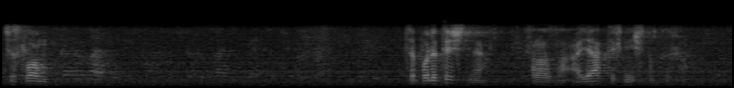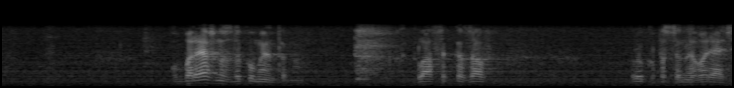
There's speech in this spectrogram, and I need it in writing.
числом. Це політична фраза, а я технічно кажу. Обережно з документами. Класик казав, рукописи не горять.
